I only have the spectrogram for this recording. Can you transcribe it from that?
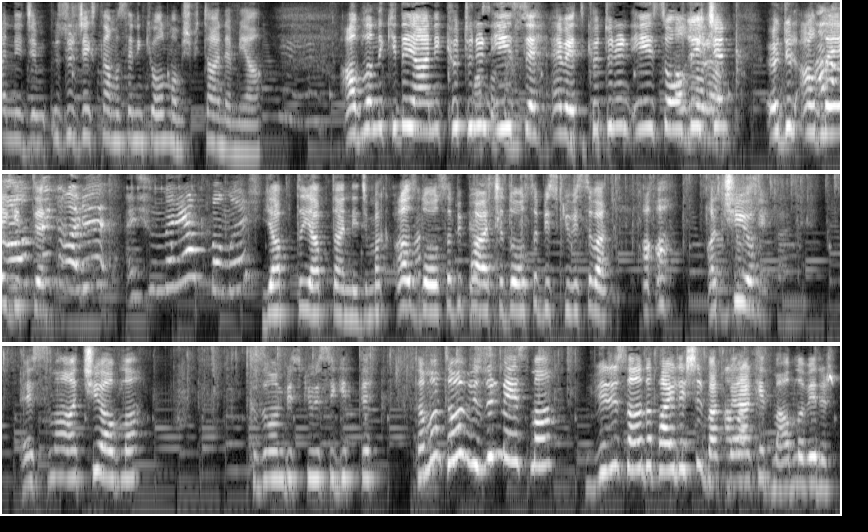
anneciğim üzüleceksin ama seninki olmamış bir tanem ya. Ablanınki de yani kötünün Masasını iyisi. istiyorum. Evet kötünün iyisi olduğu Alıyorum. için ödül ablaya gitti. Arı e, şunları yapmamış. Yaptı yaptı anneciğim. Bak az da olsa bir parça da olsa bisküvisi var. Aa açıyor. Esma açıyor abla. Kızımın bisküvisi gitti. Tamam tamam üzülme Esma. Verir sana da paylaşır bak Ama- merak etme abla verir.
